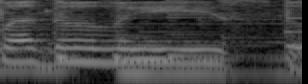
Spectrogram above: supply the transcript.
падолисту.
